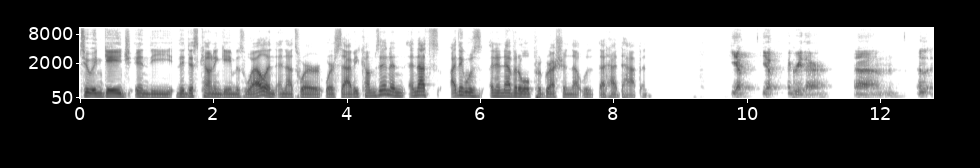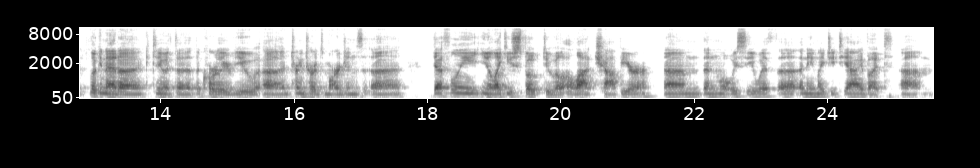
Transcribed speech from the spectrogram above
to engage in the the discounting game as well and and that's where where savvy comes in and and that's i think was an inevitable progression that was that had to happen yep yep agree there um looking at uh continuing with the the quarterly review uh turning towards margins uh definitely, you know, like you spoke to, a, a lot choppier um, than what we see with uh, a name like GTI. But um,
